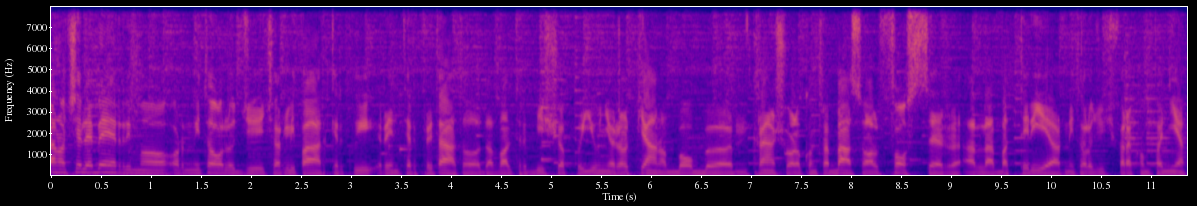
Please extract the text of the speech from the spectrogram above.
Brano celeberrimo Ornithology Charlie Parker qui reinterpretato da Walter Bishop Jr. al piano Bob ehm, Crenshaw al contrabbasso Al Foster alla batteria Ornithology ci farà compagnia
